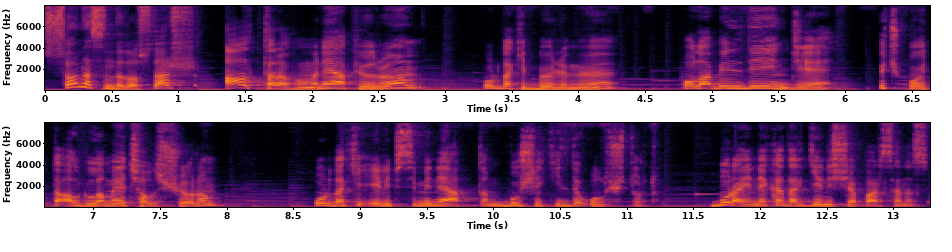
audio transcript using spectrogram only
Sonrasında dostlar alt tarafımı ne yapıyorum? Buradaki bölümü olabildiğince 3 boyutta algılamaya çalışıyorum. Buradaki elipsimi ne yaptım? Bu şekilde oluşturdum. Burayı ne kadar geniş yaparsanız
